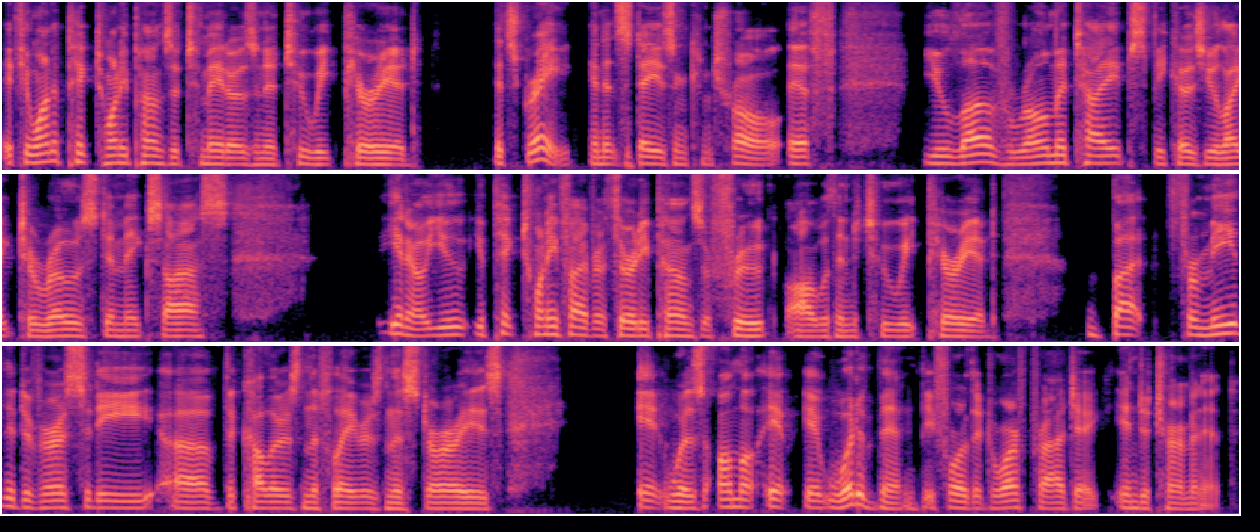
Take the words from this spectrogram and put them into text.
if you want to pick 20 pounds of tomatoes in a two week period, it's great and it stays in control. If you love Roma types because you like to roast and make sauce, you know, you you pick 25 or 30 pounds of fruit all within a two week period. But for me, the diversity of the colors and the flavors and the stories, it was almost it, it would have been before the dwarf project indeterminate.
